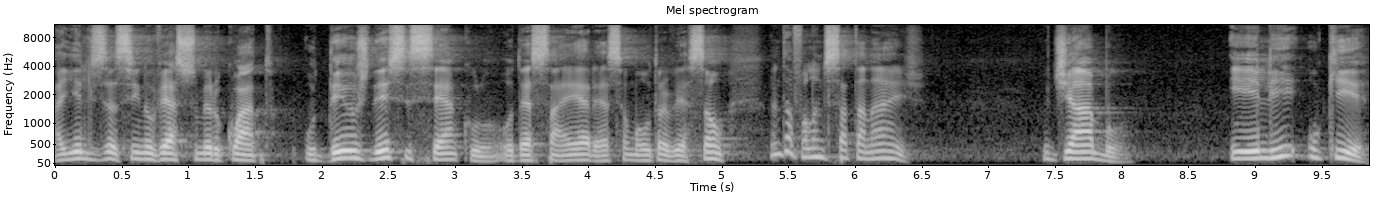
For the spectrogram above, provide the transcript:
Aí ele diz assim no verso número 4: O Deus desse século, ou dessa era, essa é uma outra versão, não está falando de Satanás, o diabo. Ele o que?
